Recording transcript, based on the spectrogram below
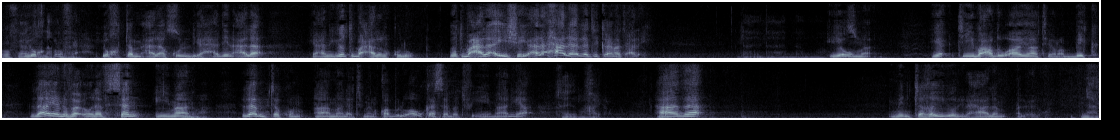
رفع. رفع. يختم على كل أحد على يعني يطبع على القلوب. يطبع على أي شيء على حالها التي كانت عليه لا إله إلا الله يوم يأتي بعض آيات ربك لا ينفع نفسا إيمانها. لم تكن آمنت من قبل أو كسبت في إيمانها. خيرا خيرا هذا من تغير العالم العلوي. نعم.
